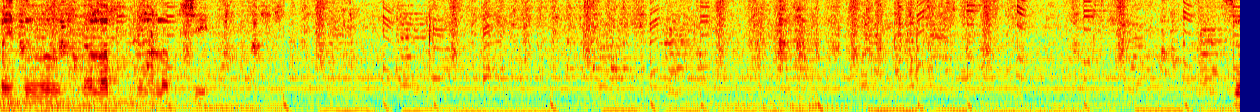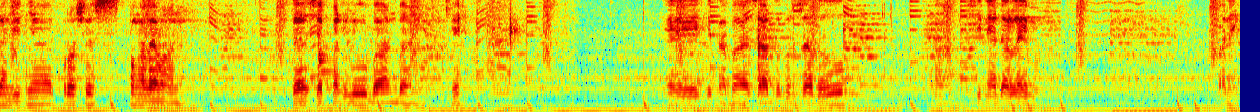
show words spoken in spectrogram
setelah itu? Kita lap dengan lap besi selanjutnya proses pengeleman kita siapkan dulu bahan-bahannya oke? Okay? oke kita bahas satu persatu. Sini ada lem. Apa nih?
